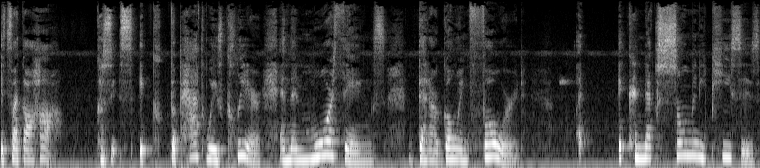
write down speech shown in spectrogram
it's like aha because it's it the pathway is clear and then more things that are going forward uh, it connects so many pieces.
